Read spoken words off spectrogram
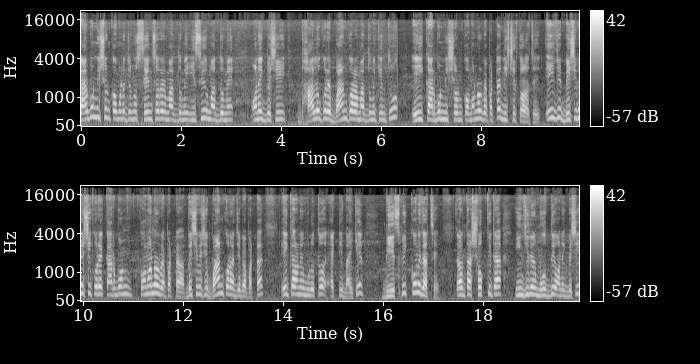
কার্বন নিঃসরণ কমানোর জন্য সেন্সরের মাধ্যমে ইসিউর মাধ্যমে অনেক বেশি ভালো করে বার্ন করার মাধ্যমে কিন্তু এই কার্বন নিঃসরণ কমানোর ব্যাপারটা নিশ্চিত করা হচ্ছে। এই যে বেশি বেশি করে কার্বন কমানোর ব্যাপারটা, বেশি বেশি বার্ন করার যে ব্যাপারটা, এই কারণে মূলত একটি বাইকের বিএসপি কমে যাচ্ছে। কারণ তার শক্তিটা ইঞ্জিনের মধ্যে অনেক বেশি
